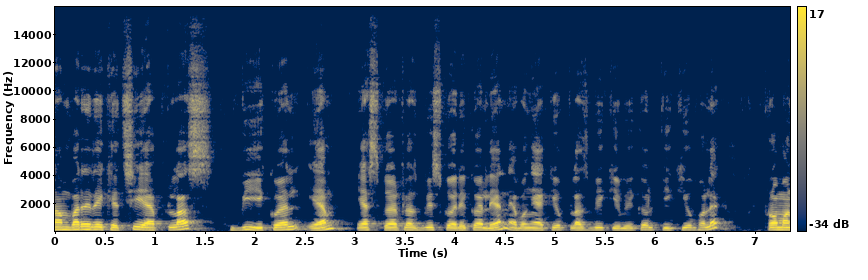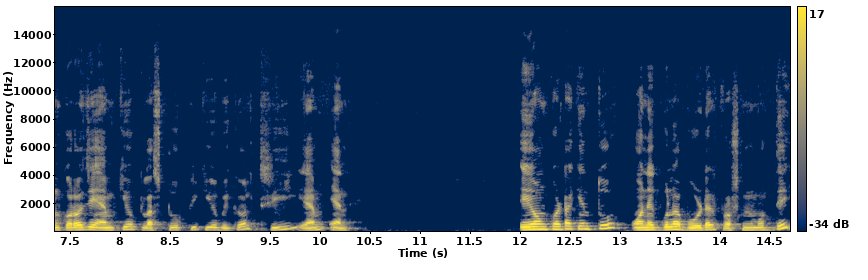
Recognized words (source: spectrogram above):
নাম্বারে রেখেছি a plus b equal m, a square plus b square equal n এবং a cube plus b cube equal p cube হলে প্রমাণ করো যে m cube plus two p cube equal three m n. এই অঙ্কটা কিন্তু অনেকগুলা বোর্ডের প্রশ্নের মধ্যেই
